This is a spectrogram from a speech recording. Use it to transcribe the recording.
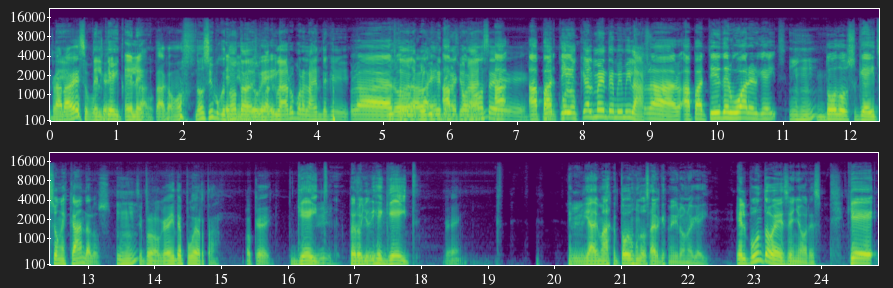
claro eso. Del gate. está, como... No, sí, porque no está, claro para la gente que claro, gusta de la política internacional. A, a, partir, no, coloquialmente mi milazo. Claro, a partir del Watergate, todos gates son escándalos. Sí, pero gate de puerta. Ok. Gate. pero yo dije gate. Y además todo el mundo sabe que Milo no es gay. El punto es, señores, que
